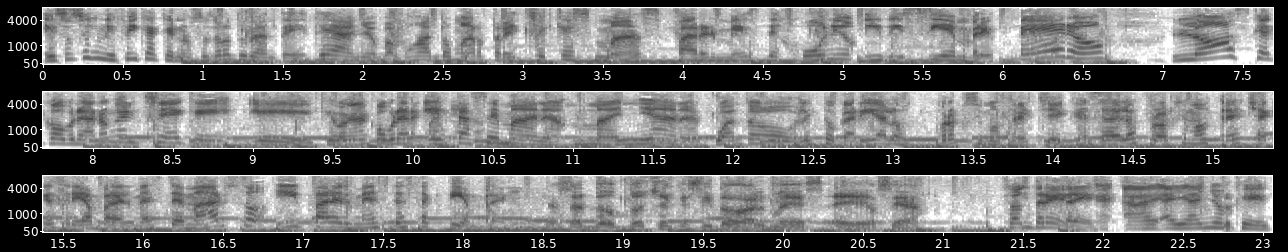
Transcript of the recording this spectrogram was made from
Eso significa que nosotros durante este año vamos a tomar tres cheques más para el mes de junio y diciembre. Pero los que cobraron el cheque, eh, que van a cobrar esta semana, mañana, ¿cuánto les tocaría los próximos tres cheques? Entonces los próximos tres cheques serían para el mes de marzo y para el mes de septiembre. O sea, dos, dos chequecitos al mes, eh, o sea, Son tres. Tres. Eh, Hay, hay años que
